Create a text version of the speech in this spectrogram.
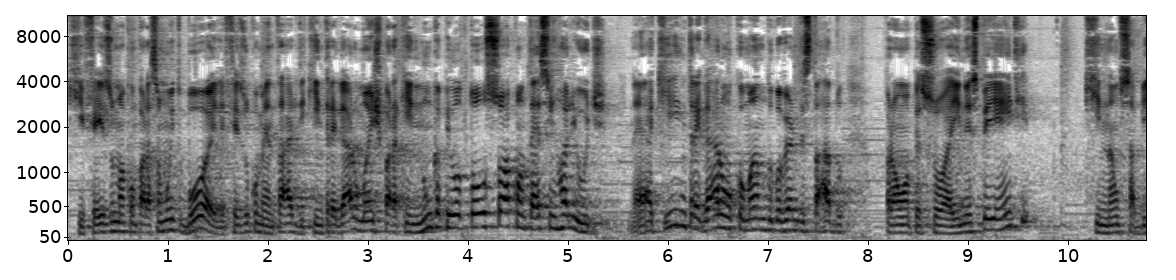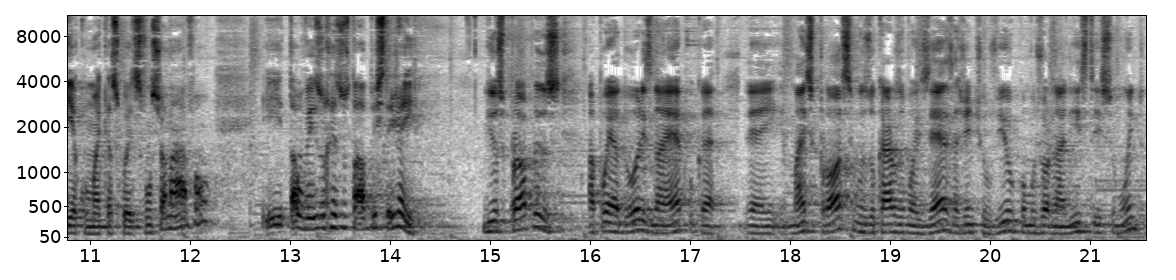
que fez uma comparação muito boa. Ele fez o um comentário de que entregar o manche para quem nunca pilotou só acontece em Hollywood. Né? Aqui entregaram o comando do governo do estado para uma pessoa inexperiente, que não sabia como é que as coisas funcionavam, e talvez o resultado esteja aí. E os próprios apoiadores na época, é, mais próximos do Carlos Moisés, a gente ouviu como jornalista isso muito,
